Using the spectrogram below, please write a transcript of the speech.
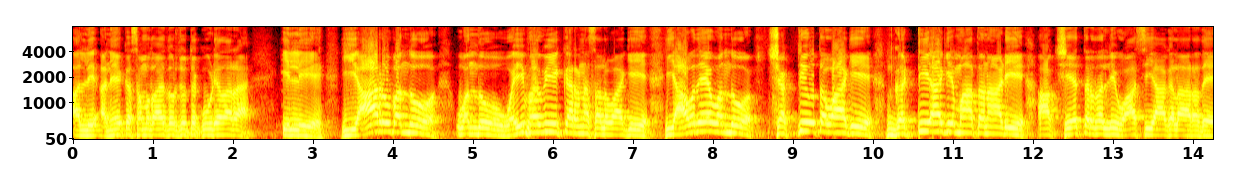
ಅಲ್ಲಿ ಅನೇಕ ಸಮುದಾಯದವ್ರ ಜೊತೆ ಕೂಡಿದಾರ. ಇಲ್ಲಿ ಯಾರು ಬಂದು ಒಂದು ವೈಭವೀಕರಣ ಸಲುವಾಗಿ ಯಾವುದೇ ಒಂದು ಶಕ್ತಿಯುತವಾಗಿ ಗಟ್ಟಿಯಾಗಿ ಮಾತನಾಡಿ ಆ ಕ್ಷೇತ್ರದಲ್ಲಿ ವಾಸಿಯಾಗಲಾರದೆ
